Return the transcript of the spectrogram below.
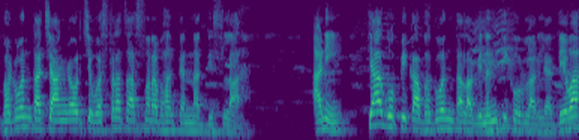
भगवंताच्या अंगावरचे वस्त्राचा असणारा भाग त्यांना दिसला. आणि त्या गोपिका भगवंताला विनंती करू लागल्या देवा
